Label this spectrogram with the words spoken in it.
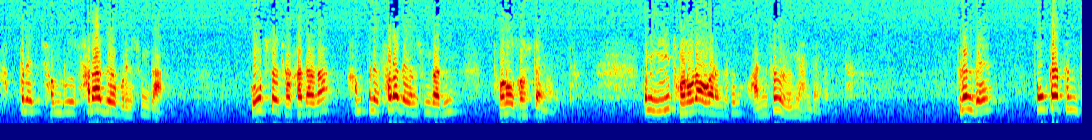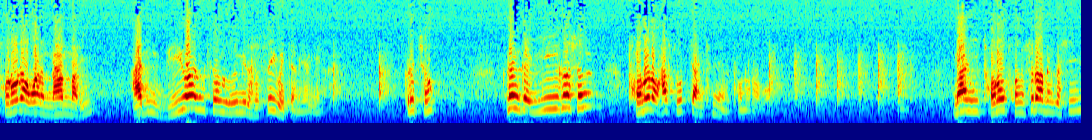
한 번에 전부 사라져버린 순간, 없어져 가다가 한 번에 사라져버린 순간이 돈호 돈수다 이 말입니다. 그럼 이 돈호라고 하는 것은 완성을 의미한다 이 말입니다. 그런데 똑같은 돈호라고 하는 낱말이 아직 미완성 의미로서 쓰이고 있잖아요, 여기는. 그렇죠? 그러니까 이것은 돈호라고 할 수 없지 않겠냐요, 돈호라고. 만이 돈호 돈수라는 것이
